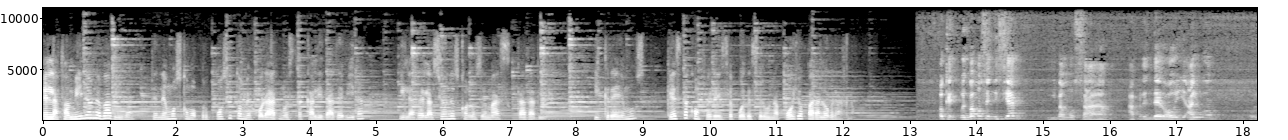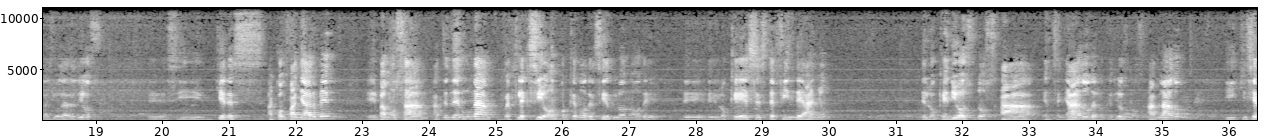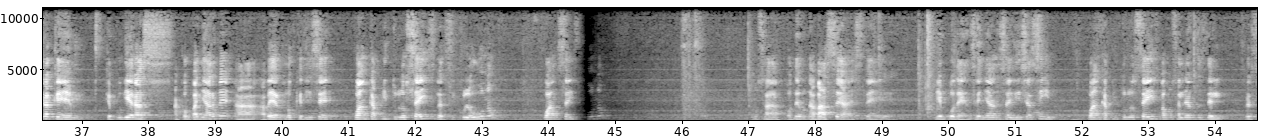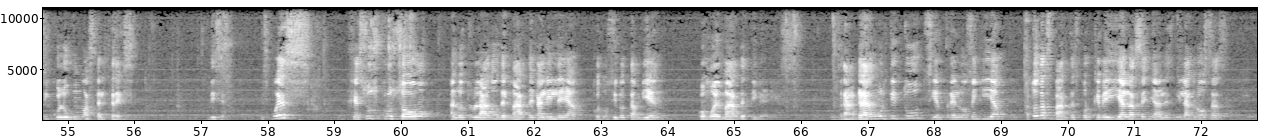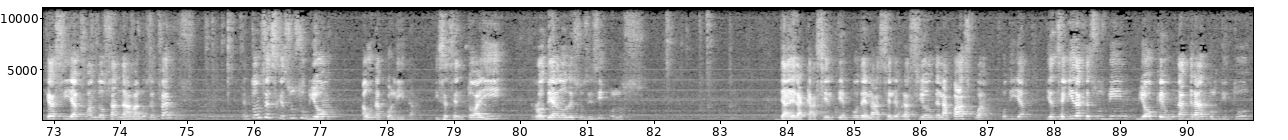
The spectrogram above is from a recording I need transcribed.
En la familia Nueva Vida tenemos como propósito mejorar nuestra calidad de vida y las relaciones con los demás cada día. Y creemos que esta conferencia puede ser un apoyo para lograrlo. Ok, pues vamos a iniciar y vamos a aprender hoy algo con la ayuda de Dios. Eh, si quieres acompañarme, eh, vamos a, tener una reflexión, ¿por qué no decirlo?, ¿no? De, de, lo que es este fin de año, de lo que Dios nos ha enseñado, de lo que Dios nos ha hablado. Y quisiera que, que pudieras acompañarme a, a, ver lo que dice Juan capítulo 6, versículo 1. Juan 6, 1. Vamos a poner una base a este tiempo de enseñanza y dice así, Juan capítulo 6, vamos a leer desde el versículo 1 hasta el 3. Dice, después Jesús cruzó al otro lado del mar de Galilea, conocido también como el mar de Tiberias. Una gran multitud siempre lo seguía a todas partes porque veía las señales milagrosas que hacía cuando sanaba a los enfermos. Entonces Jesús subió a una colina y se sentó ahí rodeado de sus discípulos. Ya era casi el tiempo de la celebración de la Pascua judía y enseguida Jesús vio que una gran multitud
